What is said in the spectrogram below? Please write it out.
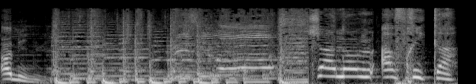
à minuit. Channel Africa.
